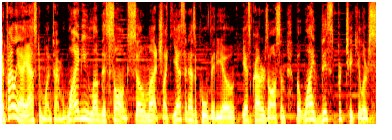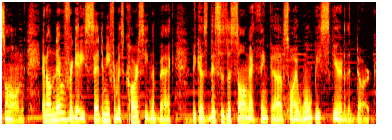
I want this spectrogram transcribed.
And finally, I asked him one time, why do you love this song so much? Like, yes, it has a cool video. Yes, Crowder's awesome, but why this particular song? And I'll never forget, he said to me from his car seat in the back, because this is the song I think of so I won't be scared of the dark.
